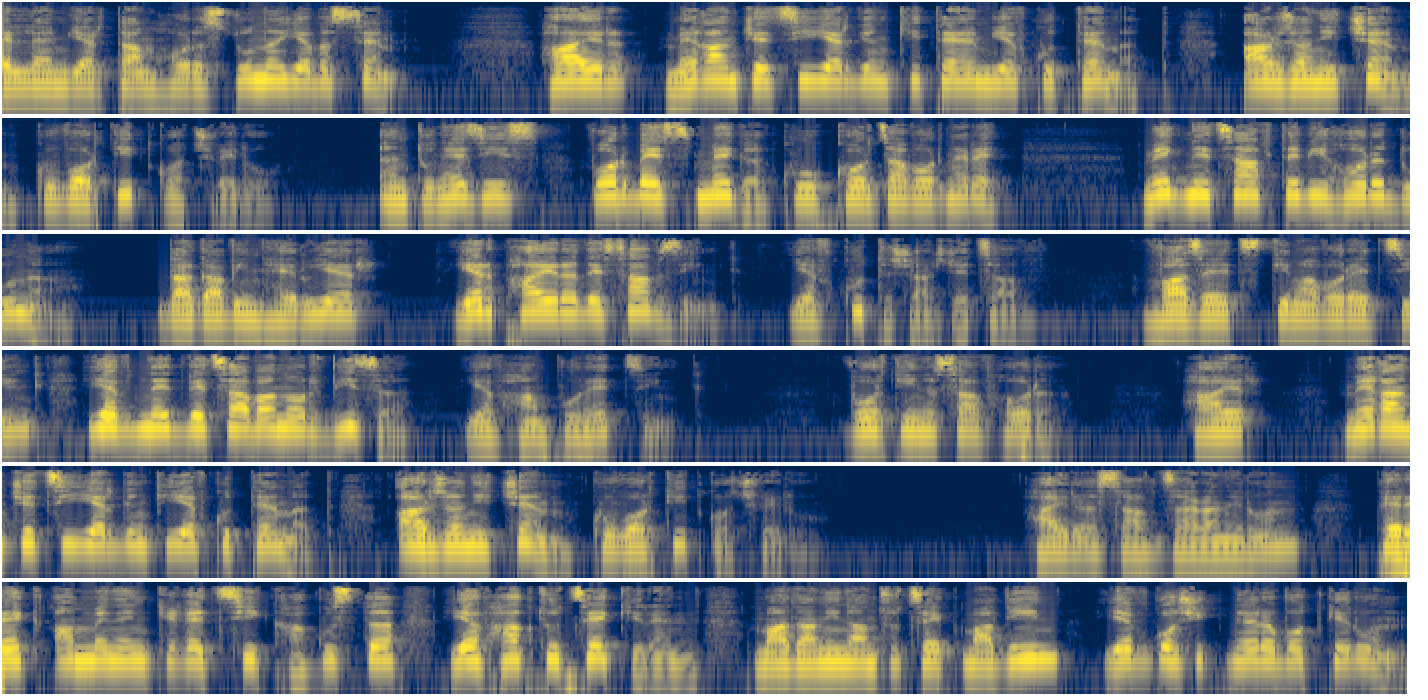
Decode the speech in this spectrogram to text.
Ելլեմ երտամ հորս դունը եւ ասեմ. Հայր, մեղանչեցի երկնքի թեմ եւ քութեմդ, արժանի չեմ քու որդիդ կոչվելու։ Ընտունեզիս որբես մեկը քու կորձավորներեդ։ Մեկնեցավ թեպի հորը դունը, դագավին հերու էր Երբ հայրը տեսավ զինք եւ կուտը շարժեցավ, վազեց դիմավորեց զինք եւ նետվեցավ անոր վիզը եւ համբուրեց զինք։ Որդին ասավ հորը. Հայր, մեղանչեցի երկնքի եւ քութեմդ, արժանի չեմ քու որդիդ կոչվելու։ Հայրը ասավ ծարաներուն. Փերեք ամենեն գեղեցիկ հակուստը եւ հագցուցեք իրեն, մադանին անցուցեք մադին եւ գոշիկները ոտքերուն։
